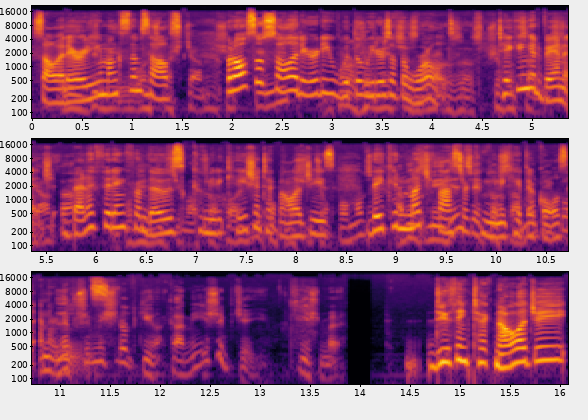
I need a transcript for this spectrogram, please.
solidarity amongst themselves, but also solidarity with the leaders of the world. Taking advantage, benefiting from those communication technologies, they can much faster communicate their goals and their needs. Do you think technology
